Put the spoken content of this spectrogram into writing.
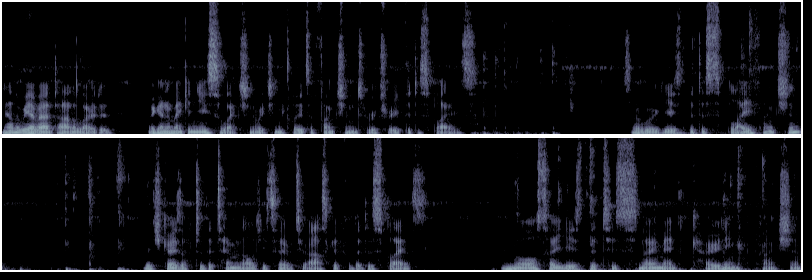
Now that we have our data loaded, we're going to make a new selection which includes a function to retrieve the displays. So we'll use the display function, which goes off to the terminology server to ask it for the displays. And we'll also use the to SNOMED coding function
